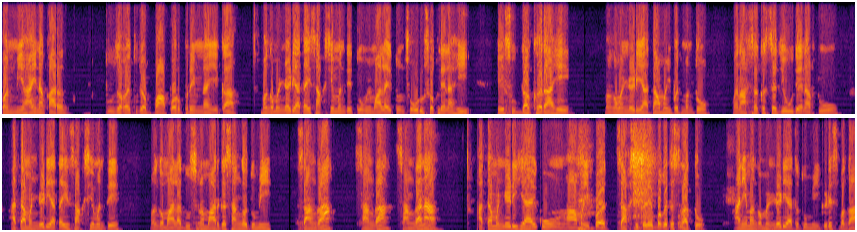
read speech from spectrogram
पण मी आहे ना कारण. तुझा काही तुझ्या बापावर प्रेम नाहीये का? मग मंडळी आता ही साक्षी म्हणते तुम्ही मला इथून सोडू शकले नाही. हे सुद्धा खरं आहे. मग मंडळी आता महिपत म्हणतो पण असं कसं जीव देणार तू? आता मंडळी आता ही साक्षी म्हणते मग मला दुसरा मार्ग सांगा तुम्ही. सांगा? सांगा? सांगा ना. आता मंडळी हे ऐकून हा महिपत साक्षीकडे बघतच राहतो. आणि मग मंडळी आता तुम्ही इकडेच बघा.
